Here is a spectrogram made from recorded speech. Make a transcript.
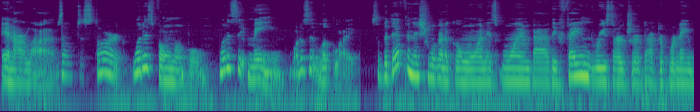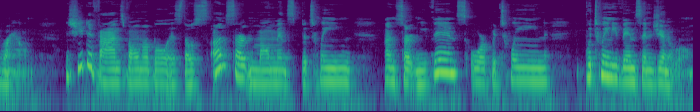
in our lives? So to start, what is vulnerable? What does it mean? What does it look like? So the definition we're going to go on is one by the famed researcher Dr. Brene Brown. And she defines vulnerable as those uncertain moments between uncertain events or between between events in general.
